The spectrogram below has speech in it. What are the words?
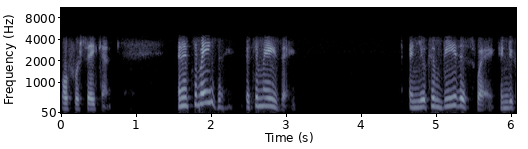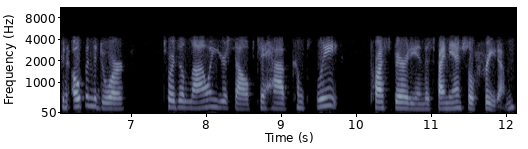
or forsaken. And it's amazing. It's amazing. And you can be this way, and you can open the door towards allowing yourself to have complete prosperity and this financial freedom,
